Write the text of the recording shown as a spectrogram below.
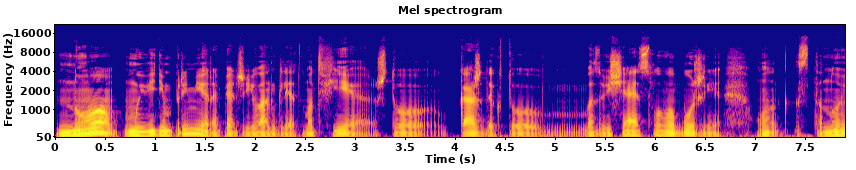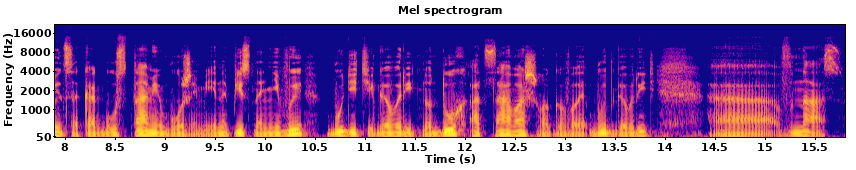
Но мы видим пример, опять же, Евангелия от Матфея, что каждый, кто возвещает Слово Божье, он становится как бы устами Божьими. И написано, не вы будете говорить, но Дух Отца вашего будет говорить э, в нас.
